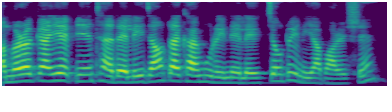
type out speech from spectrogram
အမေရိကန်ရဲ့ပြင်းထန်တဲ့လေကြောင်းတိုက်ခိုက်မှုတွေနဲ့လည်းကြုံတွေ့နေရပါတယ်ရှင်။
